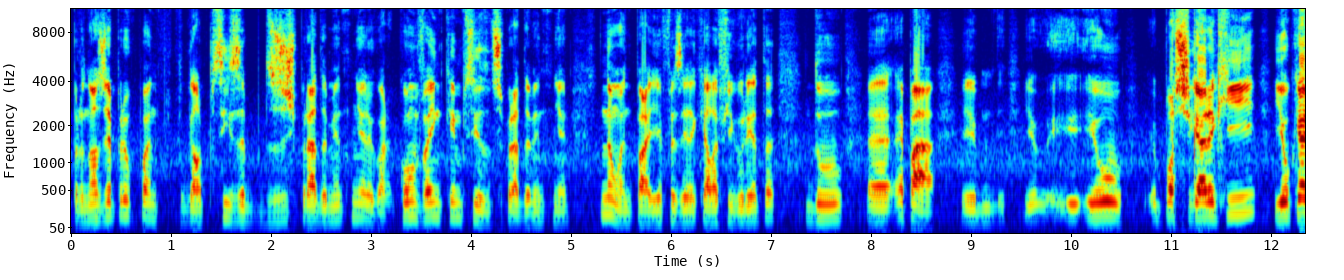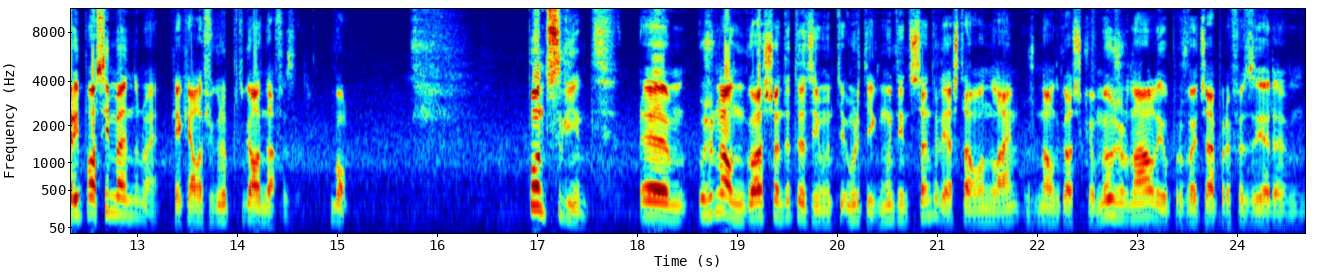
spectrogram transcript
Para nós é preocupante, Portugal precisa desesperadamente de dinheiro. Agora, convém que quem precisa desesperadamente de dinheiro não ande para aí a fazer aquela figureta do uh, epá, eu, eu, eu, posso chegar aqui e eu quero ir para o cimando, não é? Que é aquela figura que Portugal anda a fazer. Bom, ponto seguinte. Um, o Jornal de Negócios ontem trazia um, um, artigo muito interessante, aliás está online, o Jornal de Negócios que é o meu jornal, eu aproveito já para fazer um,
